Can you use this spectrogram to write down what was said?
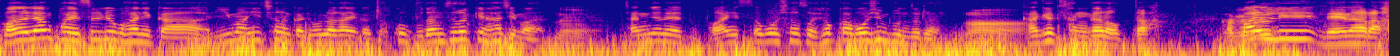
마늘 양파에 쓰려고 하니까 22,000원까지 올라가니까 조금 부담스럽긴 하지만 네. 작년에 많이 써보셔서 효과 보신 분들은 어. 가격 상관없다. 가격을 빨리 내놔라.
